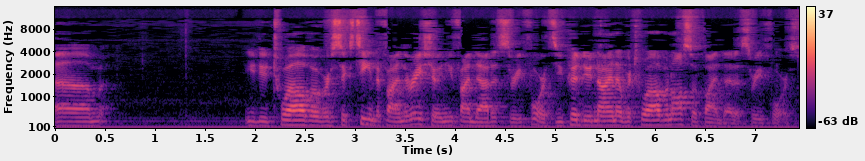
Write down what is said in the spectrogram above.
um, you do 12 over 16 to find the ratio, and you find out it's 3 fourths. You could do 9 over 12 and also find that it's 3 fourths.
